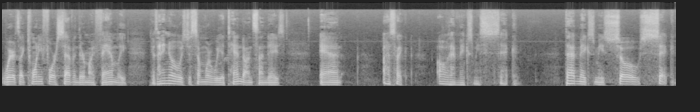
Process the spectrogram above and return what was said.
where it's like 24 7, they're my family. Because I didn't know it was just somewhere we attend on Sundays. And I was like, Oh, that makes me sick. That makes me so sick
